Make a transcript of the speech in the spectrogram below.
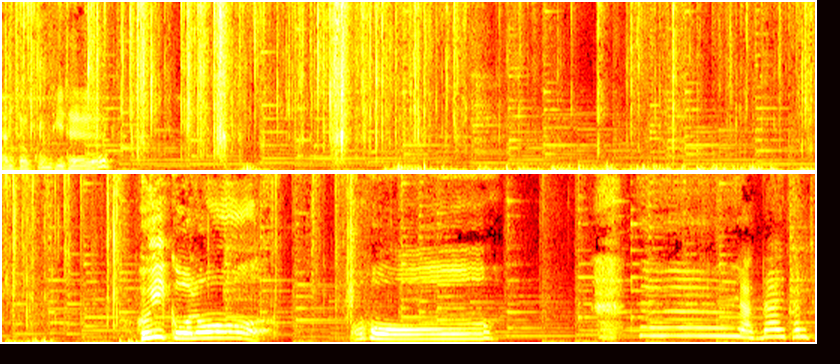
่านโชกุนทีเถอเฮ้ยโกโล โอ้โห อยากได้ท่านโช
